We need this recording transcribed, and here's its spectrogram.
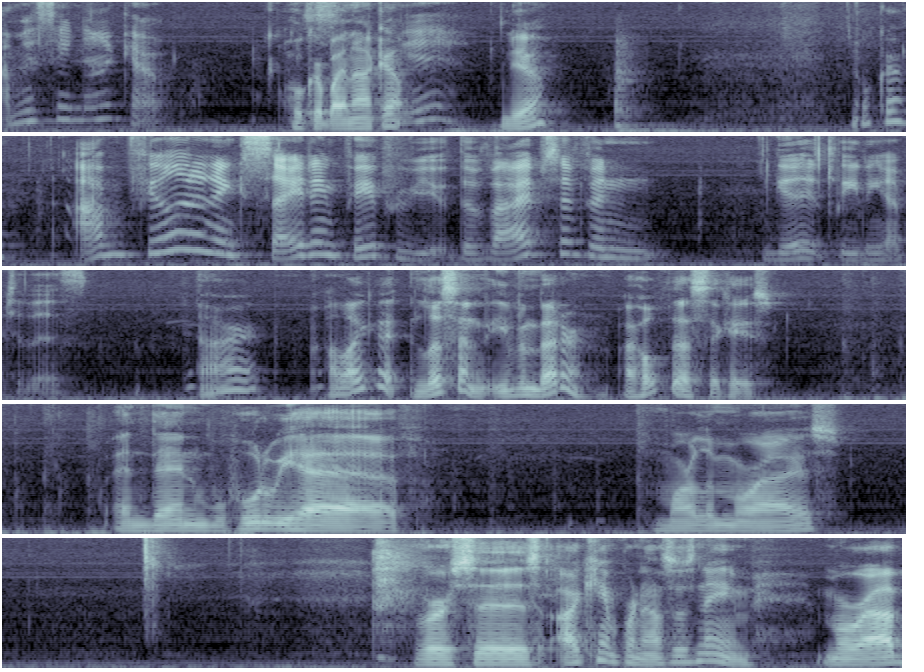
I'm gonna say knockout. Hooker by knockout. Yeah. Yeah. Okay. I'm feeling an exciting pay per view. The vibes have been good leading up to this. All right. I like it. Listen, even better. I hope that's the case. And then who do we have? Marlon Moraes versus I can't pronounce his name. Marab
